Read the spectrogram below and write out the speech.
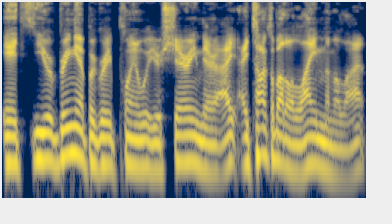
it's, you're bringing up a great point what you're sharing there. I, I talk about alignment a lot,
